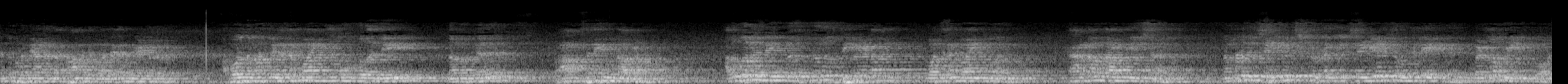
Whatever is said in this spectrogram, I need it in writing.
എന്ന് പറഞ്ഞാണ് കർത്താവിന്റെ വളരെ കേട്ടത്. അപ്പോൾ നമ്മൾ ലേഖനം വായിക്കുന്ന മുമ്പ് തന്നെ നമുക്ക് പ്രാർത്ഥനയുണ്ടാകണം. അതുപോലെ തന്നെ വെറുതെ നിർത്തി വേണം വചനം വായിക്കുവാൻ. കാരണം എന്താണെന്ന് ചോദിച്ചാൽ നമ്മളൊരു ചെടി വെച്ചിട്ടുണ്ടെങ്കിൽ ചെടിയുടെ ചുവട്ടിലേക്ക് വെള്ളം ഒഴിക്കുമ്പോൾ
